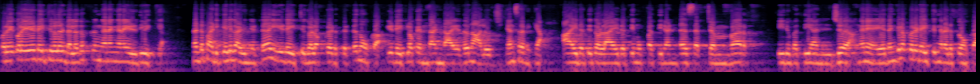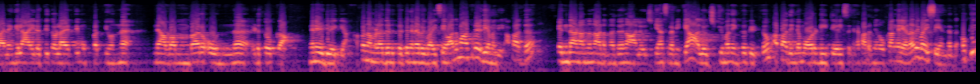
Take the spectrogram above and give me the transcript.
കുറെ കുറെ ഡേറ്റുകൾ ഉണ്ടല്ലോ അതൊക്കെ ഇങ്ങനെ ഇങ്ങനെ എഴുതി വെക്കുക. എന്നിട്ട് പഠിക്കൽ കഴിഞ്ഞിട്ട് ഈ ഡേറ്റുകളൊക്കെ എടുത്തിട്ട് നോക്കുക. ഈ ഡേറ്റിലൊക്കെ എന്താ ഉണ്ടായത് എന്ന് ആലോചിക്കാൻ ശ്രമിക്കാം ആയിരത്തി തൊള്ളായിരത്തി മുപ്പത്തിരണ്ട് സെപ്റ്റംബർ ഇരുപത്തി അഞ്ച് അങ്ങനെ ഏതെങ്കിലുമൊക്കെ ഒരു ഡേറ്റ് ഇങ്ങനെ എടുത്ത് നോക്കുക. അല്ലെങ്കിൽ ആയിരത്തി തൊള്ളായിരത്തി മുപ്പത്തി ഒന്ന് നവംബർ ഒന്ന് എടുത്ത് നോക്കുക. ഇങ്ങനെ എഴുതി വെക്കാം അപ്പൊ നമ്മൾ അത് എടുത്തിട്ട് ഇങ്ങനെ റിവൈസ് ചെയ്യാം അത് മാത്രം എഴുതിയാൽ മതി. അപ്പൊ അത് എന്താണ് അന്ന് നടന്നത് എന്ന് ആലോചിക്കാൻ ശ്രമിക്കുക. ആലോചിക്കുമ്പോൾ നിങ്ങൾക്ക് കിട്ടും. അപ്പൊ അതിന്റെ മോർ ഡീറ്റെയിൽസ് ഇങ്ങനെ പറഞ്ഞു നോക്കുക. അങ്ങനെയാണ് റിവൈസ് ചെയ്യേണ്ടത്. ഓക്കെ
